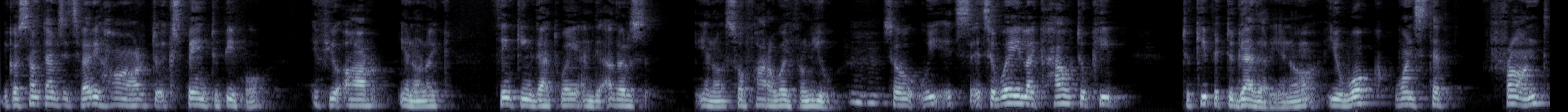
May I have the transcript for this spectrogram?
because sometimes it's very hard to explain to people if you are, you know, like thinking that way and the others, you know, so far away from you. So we, it's, it's a way like how to keep, to keep it together, you know, you walk one step front,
